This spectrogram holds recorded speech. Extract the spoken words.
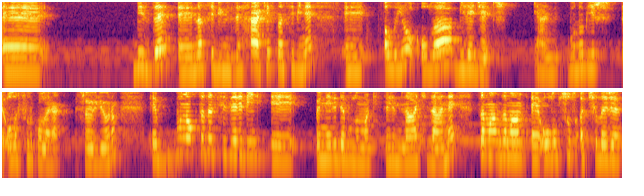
e, biz de e, nasibimizi, herkes nasibini e, alıyor olabilecek. Yani bunu bir e, olasılık olarak söylüyorum. E, bu noktada sizlere bir e, öneride bulunmak isterim naçizane. Zaman zaman e, olumsuz açıları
